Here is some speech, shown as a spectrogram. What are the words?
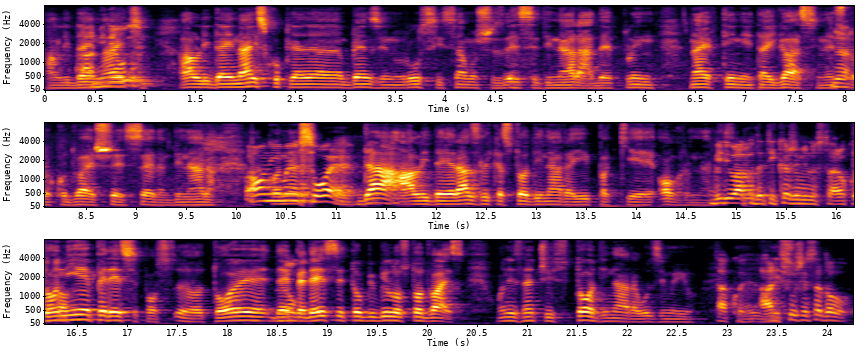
Ali da A je, mi ne- naj... ali da je najskuplja e, benzin u Rusiji samo 60 dinara, a da je plin najjeftiniji taj gas i nešto Da. oko 26-7 dinara. Pa oni imaju nas- svoje. Da, ali da je razlika 100 dinara ipak je ogromna. Vidi ovako da ti kažem jednu stvar. Oko To toga. nije 50%, e, to je, da je Mnogo. 50, to bi bilo 120. Oni znači 100 dinara uzimaju. Tako je, ali slušaj sad ovo.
